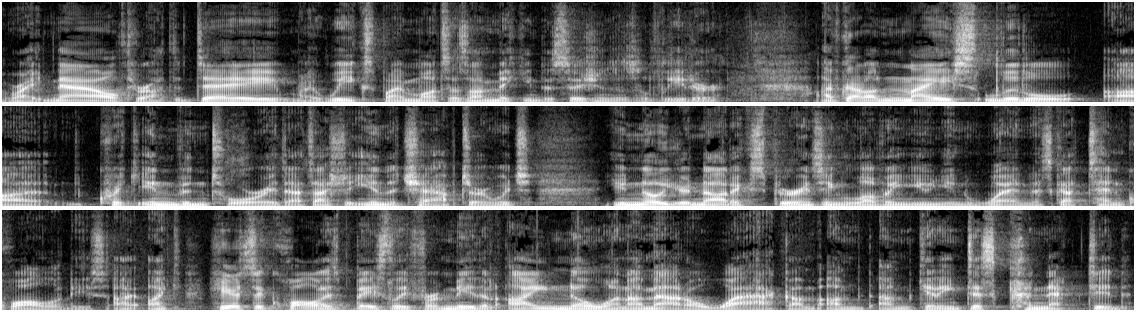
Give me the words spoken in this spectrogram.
right now, throughout the day, my weeks, my months, as I'm making decisions as a leader? I've got a nice little uh, quick inventory that's actually in the chapter, which you know you're not experiencing loving union when it's got 10 qualities. I, like here's the qualities basically for me that I know when I'm out of whack. I'm, I'm, I'm getting disconnected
